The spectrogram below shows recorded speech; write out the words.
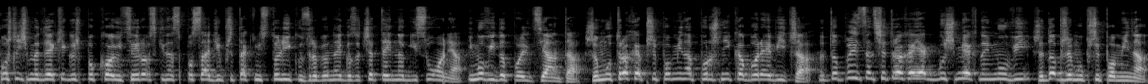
Poszliśmy do jakiegoś pokoju, Cejrowski nas posadził przy takim stoliku zrobionego z ociętej nogi słonia i mówi do policjanta, że mu trochę przypomina porucznika Borewicza. No to policjant się trochę jakby uśmiechnął i mówi, że dobrze mu przypomina,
